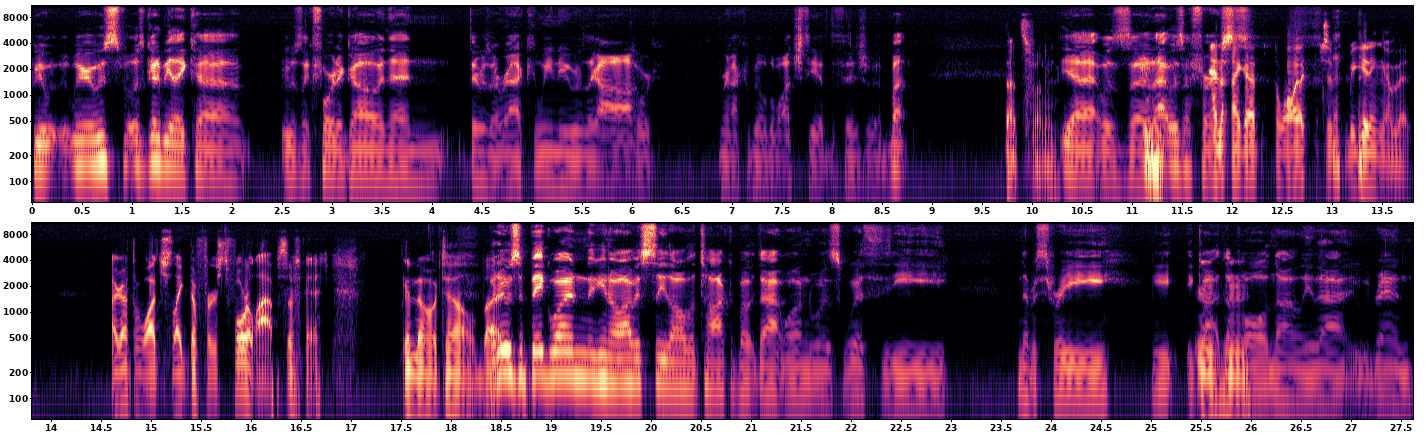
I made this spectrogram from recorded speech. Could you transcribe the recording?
We, we it was it was gonna be like uh, it was like four to go, and then there was a wreck, and we knew it was like ah we're we're not gonna be able to watch the the finish of it, but That's funny. yeah, that was uh, that was a first. And I got to watch the beginning of it. I got to watch like the first four laps of it in the hotel. But, but it was a big one. You know, obviously all the talk about that one was with the number three. He, he got the Mhm. pole. Not only that, he ran,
